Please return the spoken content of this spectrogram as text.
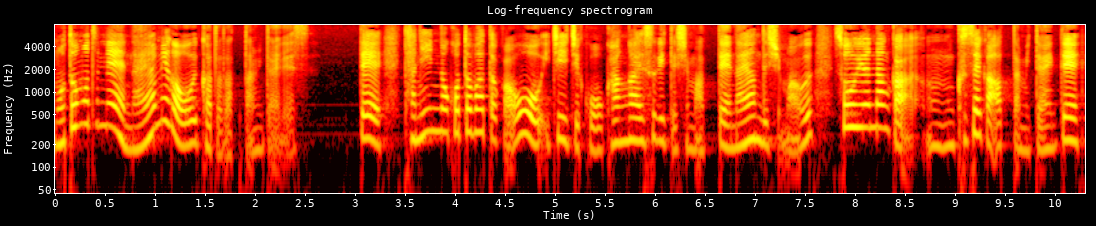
もともとね、悩みが多い方だったみたいです。で他人の言葉とかをいちいちこう考えすぎてしまって悩んでしまうそういうなんか、うん、癖があったみたいで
